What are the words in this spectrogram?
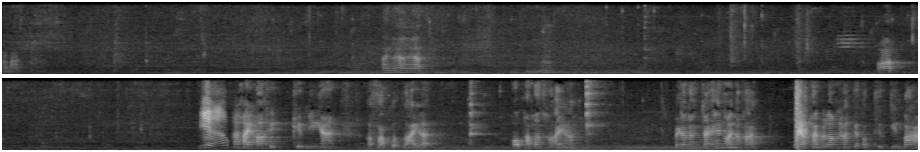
ร่อยมากอันนี้อะไรอะ ก็ Yeah. ถ้าใครชอบคลิปคลิปนี้นะก็ฝากกดไลค์ด้วยกดพับตะไคร้นะเป็นกำลังใจให้หน่อยนะคะ อยากหันมาลองทานเกี่ยวกับคลิปกินบ้าง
